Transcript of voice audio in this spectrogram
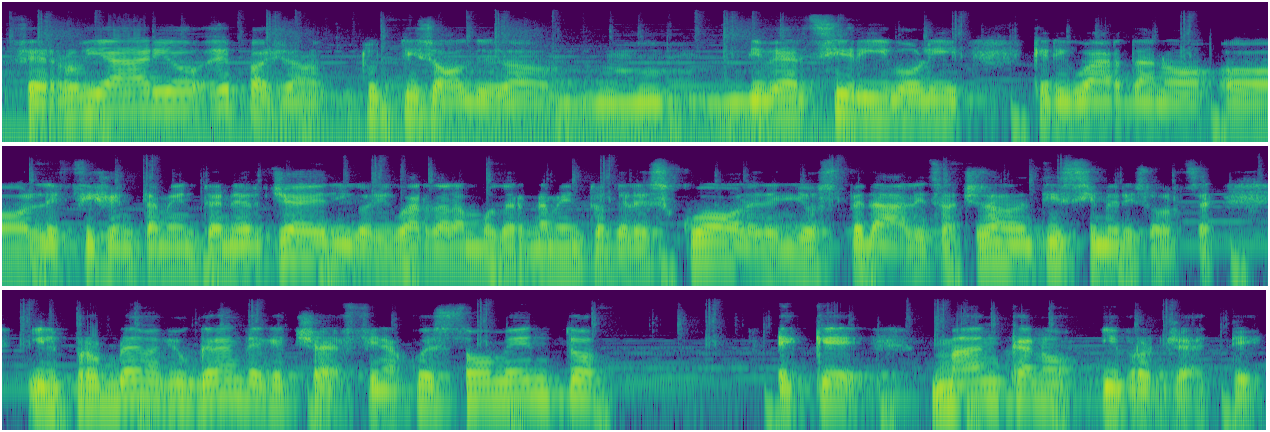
ferroviario e poi ci sono tutti i soldi, mm, diversi rivoli che riguardano uh, l'efficientamento energetico, riguarda l'ammodernamento delle scuole, degli ospedali, ci sono tantissime risorse. Il problema più grande che c'è fino a questo momento è che mancano i progetti.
